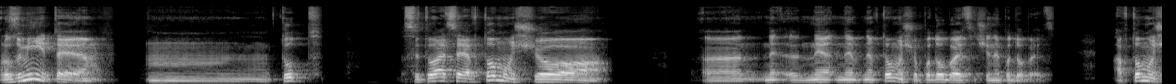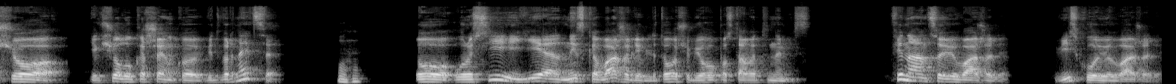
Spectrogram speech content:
Розумієте, тут ситуація в тому, що е, не, не, не, не в тому, що подобається чи не подобається, а в тому, що якщо Лукашенко відвернеться, Угу. то у Росії є низка важелів для того, щоб його поставити на місце. Фінансові важелі, військові важелі.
